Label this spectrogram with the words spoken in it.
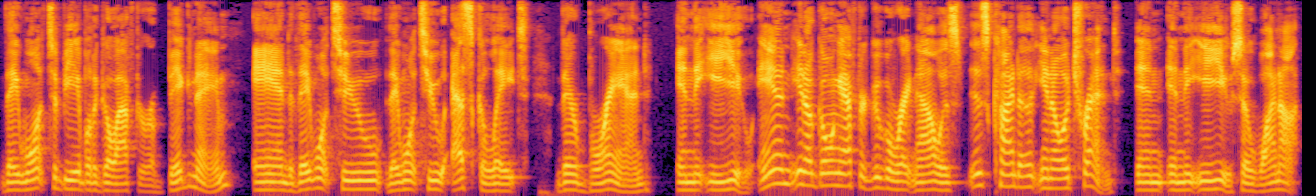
They want to be able to go after a big name and they want to, they want to escalate their brand in the EU. And, you know, going after Google right now is, is kind of, you know, a trend in, in the EU. So why not?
